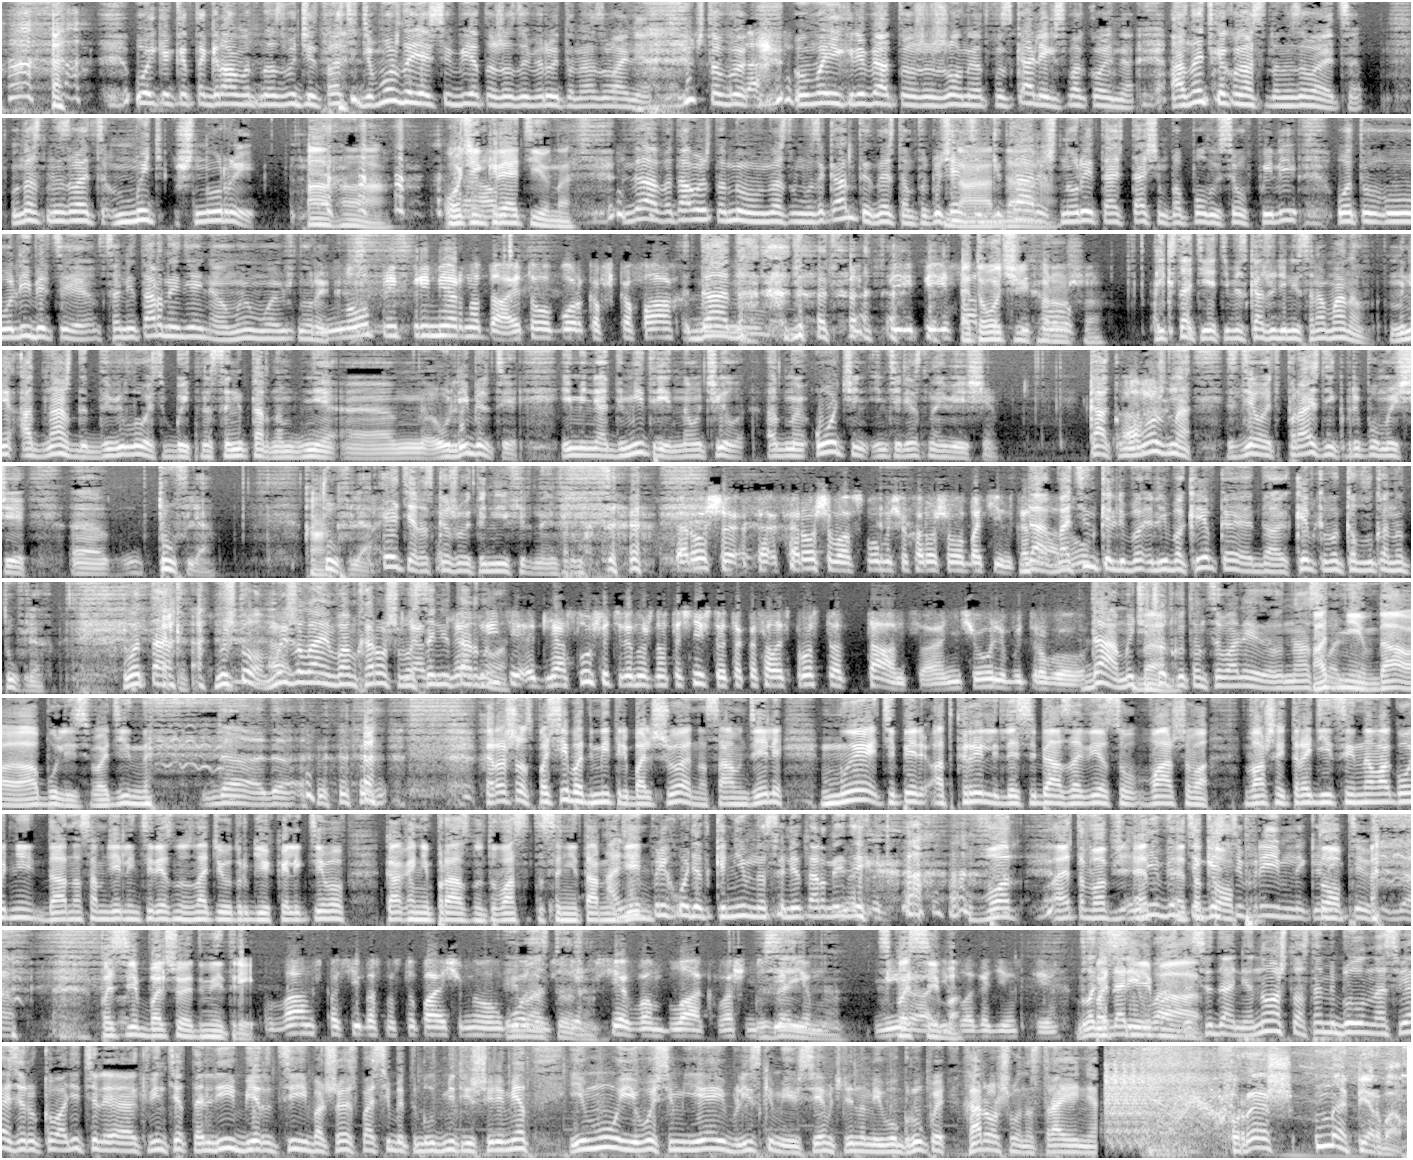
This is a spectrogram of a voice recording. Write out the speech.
Ой, как это грамотно звучит. Простите, можно я себе тоже заберу это название? Чтобы у моих ребят тоже жены отпускали их спокойно. А знаете, как у нас это называется? У нас это называется «мыть шнуры». Ага. Очень креативно. Да, потому что, ну, у нас музыканты, знаешь, там подключаемся да, гитары, шнуры, тащим по полу все в пыли. Вот у, Либерти санитарный день, а мы моем шнуры. Ну, при, примерно, да. Это уборка в шкафах. Да, да, да, да. Это очень хорошо. И, кстати, я тебе скажу, Денис Романов, мне однажды довелось быть на санитарном дне э, у Либерти, и меня Дмитрий научил одной очень интересной вещи – как а? можно сделать праздник при помощи э, туфля? Как? Туфля. Эти расскажу, это не эфирная информация. Хорошего, хорошего, с помощью хорошего ботинка. Да, да ну. ботинка, ну... либо, либо крепкая, да, крепкого каблука на туфлях. Вот так. Ну что, мы желаем вам хорошего для, санитарного... Для, для слушателя нужно уточнить, что это касалось просто танца, а ничего-либо другого. Да, мы чечетку да. танцевали на асфальте. Одним, да, обулись в один. Да, да. Хорошо, спасибо, Дмитрий, большое. На самом деле, мы теперь открыли для себя завесу вашего, вашей традиции новогодней, да, на самом деле интересно узнать и у других коллективов, как они празднуют. У вас это санитарный они день. Они приходят к ним на санитарный день. Вот, это вообще, это топ. коллектив, да. Спасибо большое, Дмитрий. Вам спасибо, с наступающим Новым годом. Всех, всех вам благ, вашим Взаимно. Мира Спасибо. и благоденствия. Благодарим спасибо. вас. До свидания. Ну а что, с нами был на связи руководитель квинтета Либерти. Большое спасибо. Это был Дмитрий Шеремет. Ему и его семье, и близким, и всем членам его группы хорошего настроения. Фреш на первом.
